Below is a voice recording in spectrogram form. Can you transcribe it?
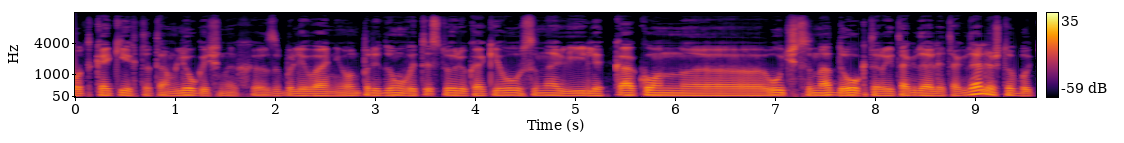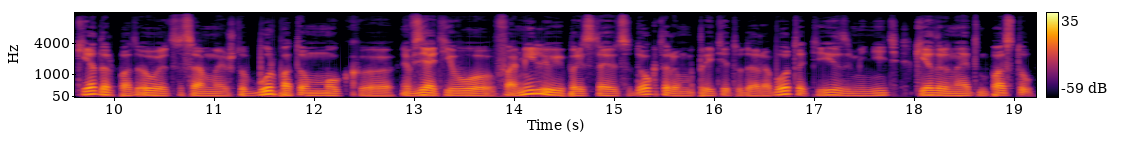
от каких-то там легочных заболеваний. Он придумывает историю, как его усыновили, как он э, учится на доктора и так далее, и так далее, чтобы Кедр, о, это самое, чтобы Бур потом мог э, взять его фамилию и представиться доктором, и прийти туда работать и заменить Кедра на этом посту.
